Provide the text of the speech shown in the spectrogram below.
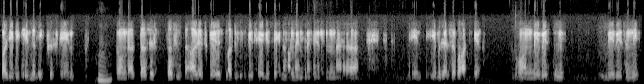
weil die die Kinder nicht verstehen. Mhm. Und das, das, ist, das ist alles Geld, was wir bisher gesehen haben in, in, äh, in, im Reservat hier. Und wir wissen, wir wissen nicht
